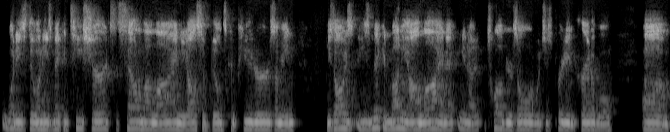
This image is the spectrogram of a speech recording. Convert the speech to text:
what he's doing. He's making T-shirts and selling them online. He also builds computers. I mean, he's always he's making money online at you know 12 years old, which is pretty incredible. Um,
